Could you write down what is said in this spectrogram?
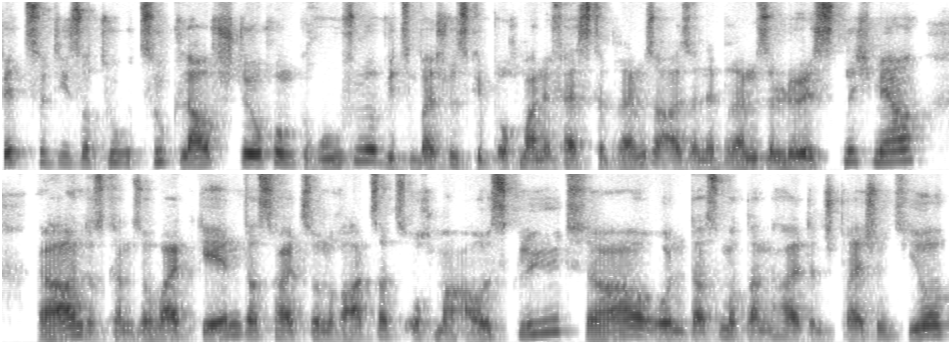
mit zu dieser Zuglaufstörung gerufen wird, wie zum Beispiel es gibt auch mal eine feste Bremse, also eine Bremse löst nicht mehr. Ja, und das kann so weit gehen, dass halt so ein Radsatz auch mal ausglüht, ja, und dass man dann halt entsprechend hier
